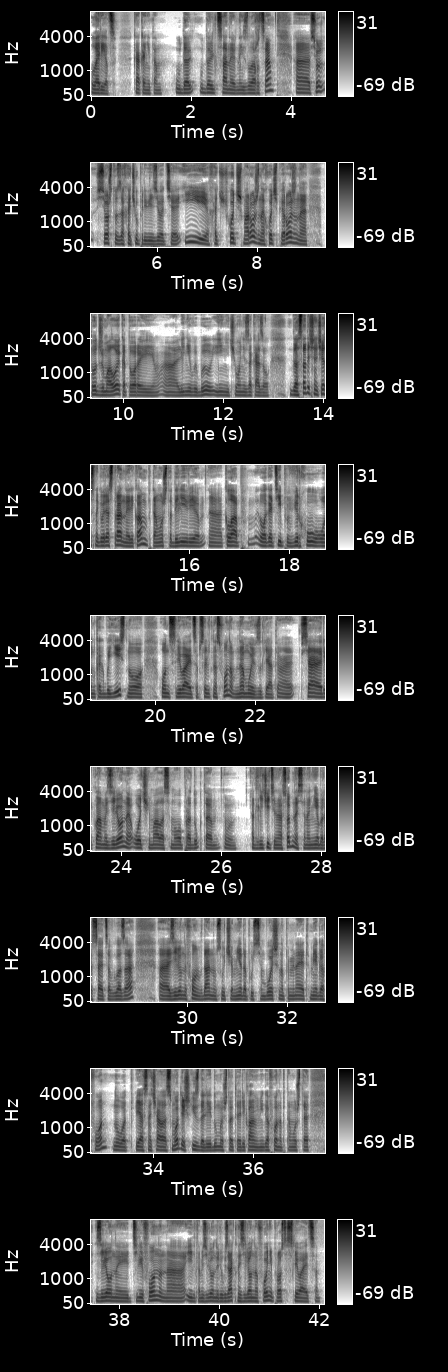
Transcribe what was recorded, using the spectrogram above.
Ларец как они там, удаль, удальца, наверное, из ларца. А, все, все, что захочу, привезете. И хоч, хочешь мороженое, хочешь пирожное, тот же малой, который а, ленивый был и ничего не заказывал. Достаточно, честно говоря, странная реклама, потому что Delivery а, Club логотип вверху, он как бы есть, но он сливается абсолютно с фоном, на мой взгляд. Вся реклама зеленая, очень мало самого продукта, ну, отличительная особенность, она не бросается в глаза. А, зеленый фон в данном случае мне, допустим, больше напоминает мегафон. Ну вот, я сначала смотришь издали и думаю, что это реклама мегафона, потому что зеленый телефон на, или там зеленый рюкзак на зеленом фоне просто сливается.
